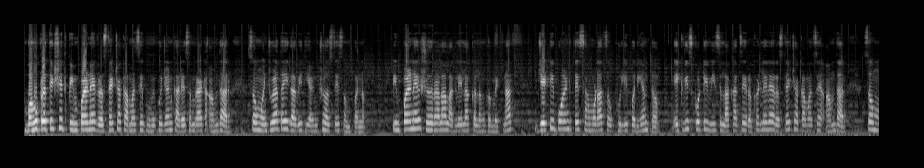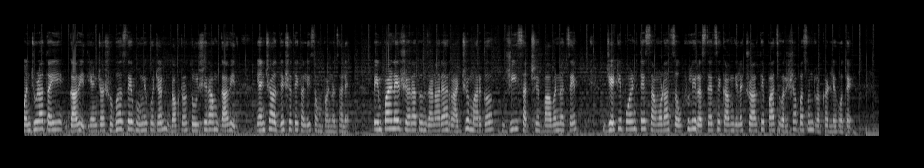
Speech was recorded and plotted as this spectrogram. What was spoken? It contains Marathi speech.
बहुप्रतीक्षित पिंपळनेर रस्त्याच्या कामाचे भूमिपूजन कार्यसम्राट आमदार सौ मंजुळाताई गावित यांच्या हस्ते संपन्न. पिंपळनेर शहराला लागलेला कलंक मिटणार. जेटी पॉइंट ते सामोडा चौफुलीपर्यंत एकवीस कोटी वीस लाखाचे रखडलेल्या रस्त्याच्या कामाचे आमदार सौ मंजुळाताई गावित यांच्या शुभ हस्ते भूमिपूजन डॉक्टर तुळशीराम गावित यांच्या अध्यक्षतेखाली संपन्न झाले. पिंपळनेर शहरातून जाणाऱ्या राज्यमार्ग जी सातशे बावन्नचे जेटी पॉइंट ते सामोडा चौफुली रस्त्याचे काम गेल्या चार ते पाच वर्षापासून रखडले होते.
